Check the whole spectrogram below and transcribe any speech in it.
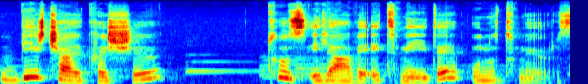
Bir çay kaşığı tuz ilave etmeyi de unutmuyoruz.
